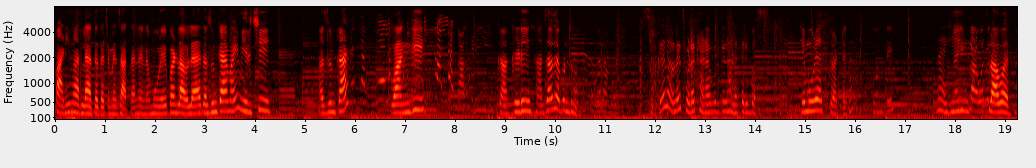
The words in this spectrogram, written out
पाणी मारलंय आता त्याच्यामुळे जाताना ना. मुळे पण लावल्या आहेत अजून काय माही मिरची. अजून काय? वांगी. काकडी. काकडी. हा जाऊ दे आपण धुऊ. सगळं लावलं सगळं लावलंय थोडं खाण्यापुरती झालं तरी बस. हे मुळे आहेत वाटतं का? कोणते? नाही ही. फ्लावर हा.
